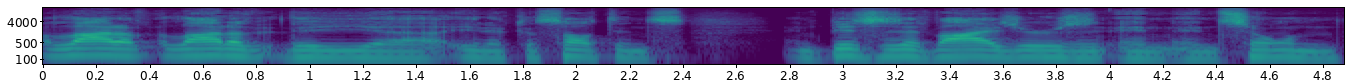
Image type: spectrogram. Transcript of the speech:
a lot of a lot of the uh, you know consultants and business advisors and, and, and so on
